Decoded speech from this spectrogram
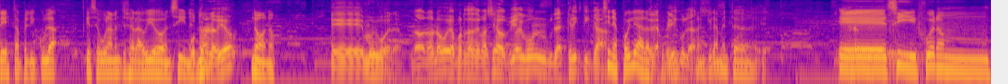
esta película que seguramente ya la vio en cine. ¿Usted no, la vio? No, no. Eh, muy buena. No, no, no voy a aportar demasiado. ¿Vio alguna crítica? Sin spoilear. De las películas. Tranquilamente. Eh, sí, fueron.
